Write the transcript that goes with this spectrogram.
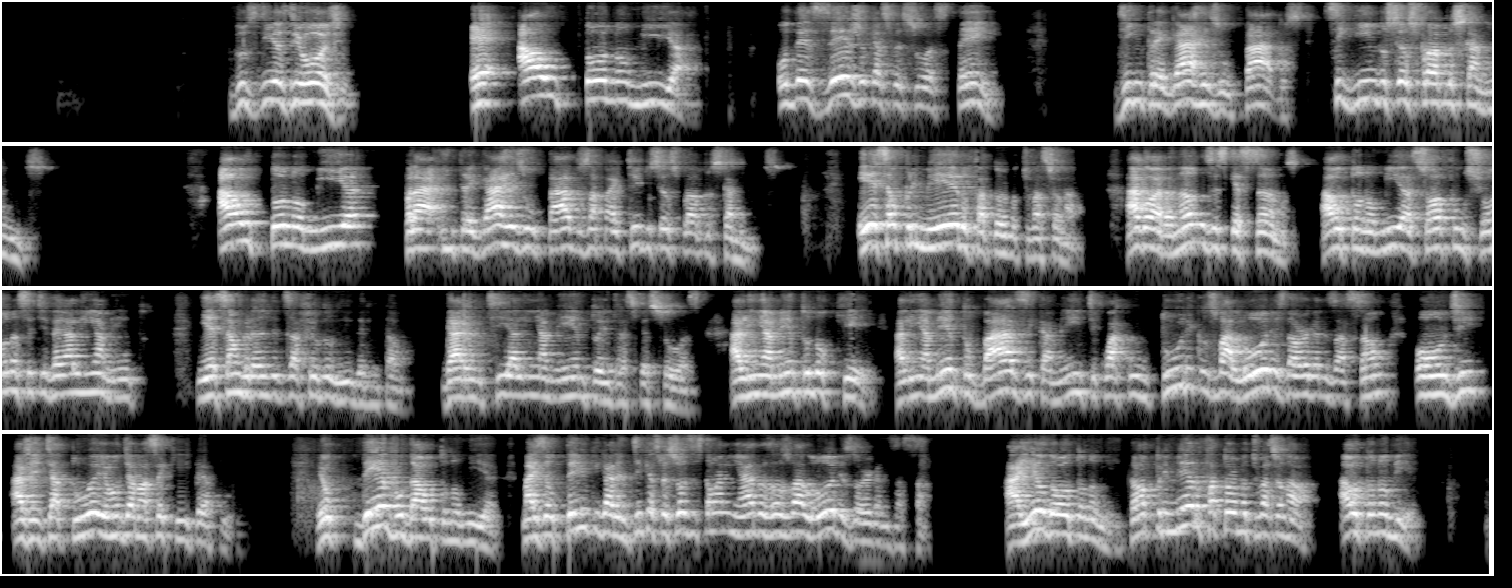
dos dias de hoje é autonomia o desejo que as pessoas têm de entregar resultados seguindo seus próprios caminhos. Autonomia para entregar resultados a partir dos seus próprios caminhos. Esse é o primeiro fator motivacional. Agora, não nos esqueçamos, a autonomia só funciona se tiver alinhamento. E esse é um grande desafio do líder, então. Garantir alinhamento entre as pessoas. Alinhamento do quê? Alinhamento basicamente com a cultura e com os valores da organização onde a gente atua e onde a nossa equipe atua. Eu devo dar autonomia, mas eu tenho que garantir que as pessoas estão alinhadas aos valores da organização. Aí eu dou autonomia. Então, o primeiro fator motivacional, autonomia.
